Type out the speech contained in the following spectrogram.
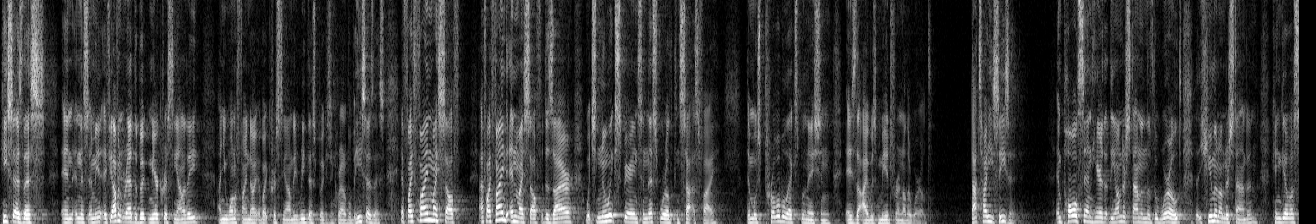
he says this in, in this. If you haven't read the book Mere Christianity and you want to find out about Christianity, read this book, it's incredible. But he says this If I find myself if I find in myself a desire which no experience in this world can satisfy, the most probable explanation is that I was made for another world. That's how he sees it. And Paul's saying here that the understanding of the world, the human understanding, can give us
